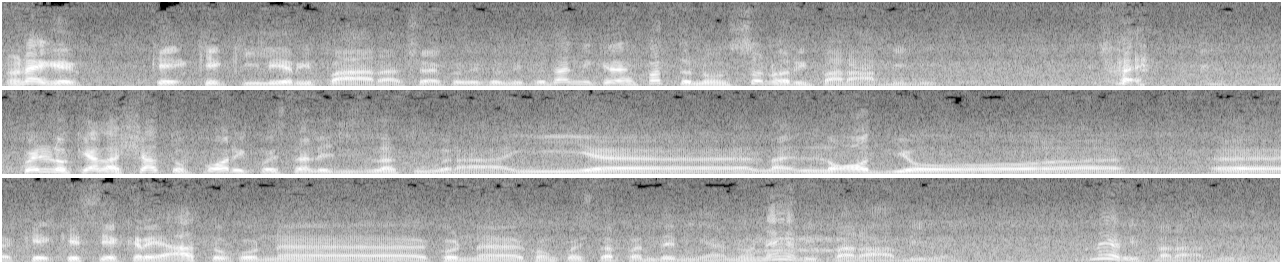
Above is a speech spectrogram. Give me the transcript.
non è che, che, che, chi li ripara, cioè così così, i danni che hanno fatto non sono riparabili. Cioè, quello che ha lasciato fuori questa legislatura, i, eh, l'odio eh, eh, che, che, si è creato con, eh, con, eh, con, questa pandemia, non è riparabile. Non è riparabile.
